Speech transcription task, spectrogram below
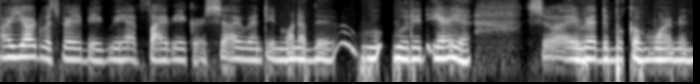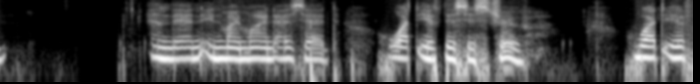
our yard was very big. We have five acres. So i went in one of the wooded area. So i read the book of mormon. And then in my mind i said what if this is true? What if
